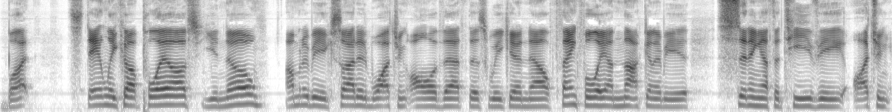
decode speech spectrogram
But Stanley Cup playoffs, you know, I'm going to be excited watching all of that this weekend. Now, thankfully, I'm not going to be sitting at the TV watching.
